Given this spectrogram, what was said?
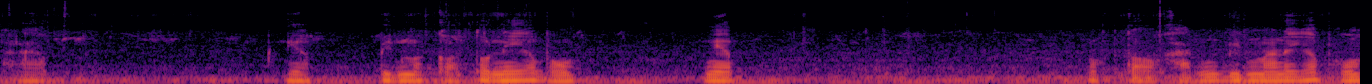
นะครับเนี่ยครับบินมาเกาะต้นนี้ครับผม เนี่ยครับนกต่อขันบินมาเลยครับผม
